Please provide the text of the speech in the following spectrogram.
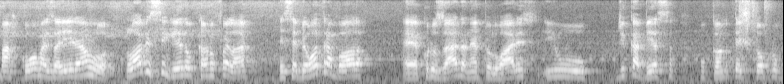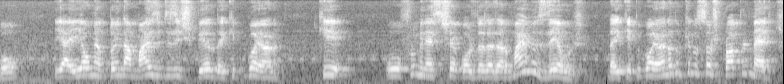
Marcou, mas aí ele anulou. Logo em seguida o Cano foi lá, recebeu outra bola é, cruzada né, pelo Ares e o de cabeça o Cano testou pro gol. E aí aumentou ainda mais o desespero da equipe goiana. Que o Fluminense chegou aos 2 a 0 mais nos erros da equipe goiana do que nos seus próprios méritos.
